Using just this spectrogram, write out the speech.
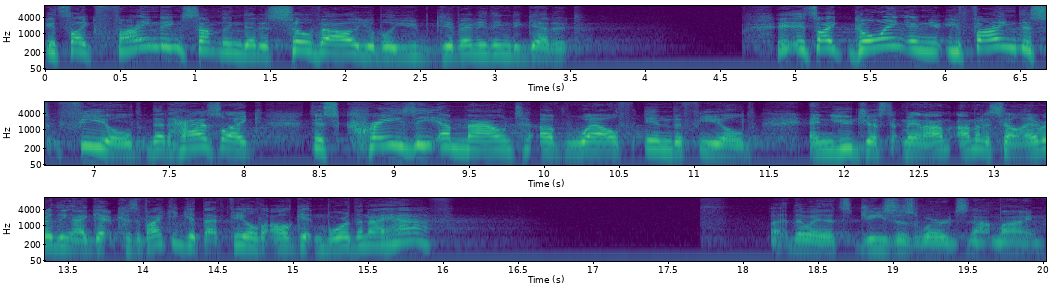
It's like finding something that is so valuable you'd give anything to get it. It's like going and you find this field that has like this crazy amount of wealth in the field, and you just, man, I'm, I'm gonna sell everything I get because if I can get that field, I'll get more than I have. By the way, that's Jesus' words, not mine.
